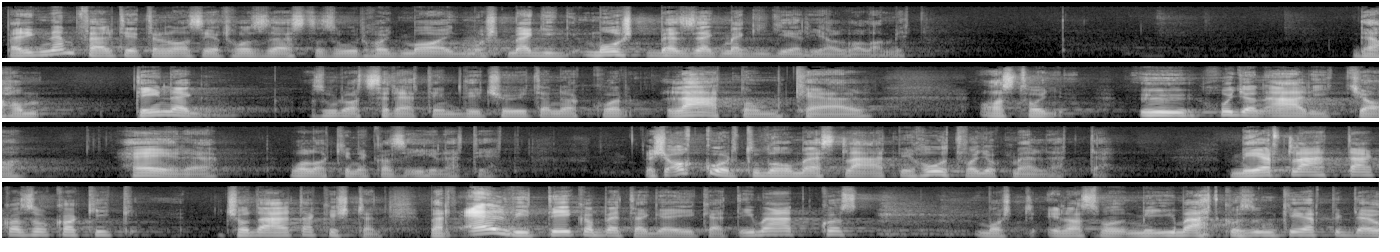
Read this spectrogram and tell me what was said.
Pedig nem feltétlenül azért hozza ezt az Úr, hogy majd most, megíg, most bezzeg megígérjel valamit. De ha tényleg az Urat szeretném dicsőíteni, akkor látnom kell azt, hogy ő hogyan állítja helyre valakinek az életét. És akkor tudom ezt látni, ha ott vagyok mellette. Miért látták azok, akik csodálták Isten? Mert elvitték a betegeiket. Imádkoz, most én azt mondom, mi imádkozunk értük, de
